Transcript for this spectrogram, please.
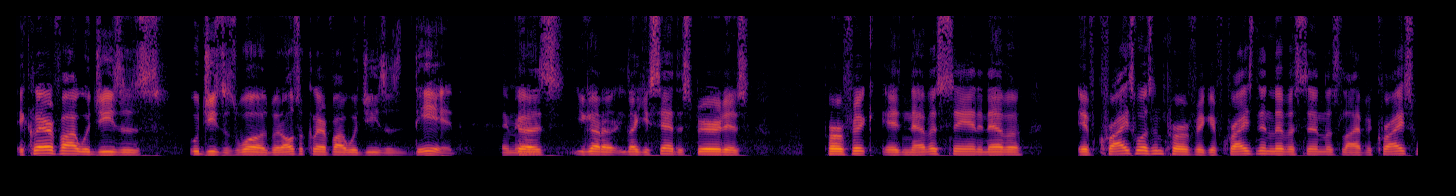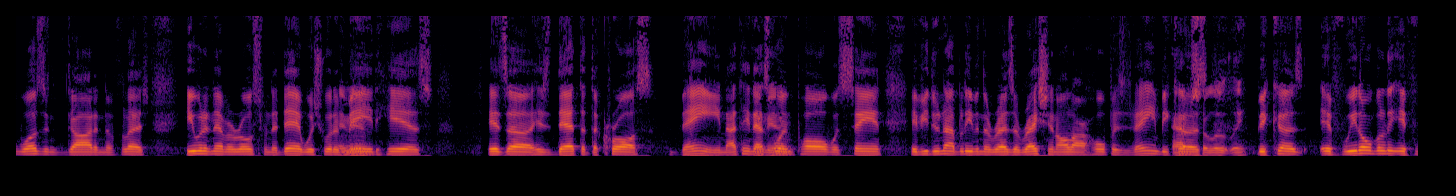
it clarified what Jesus who Jesus was, but also clarified what Jesus did. Because you gotta like you said, the spirit is perfect, it never sinned, it never if Christ wasn't perfect, if Christ didn't live a sinless life, if Christ wasn't God in the flesh, he would have never rose from the dead, which would have made his his uh his death at the cross vain. I think that's Amen. when Paul was saying, if you do not believe in the resurrection, all our hope is vain because Absolutely. because if we don't believe if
